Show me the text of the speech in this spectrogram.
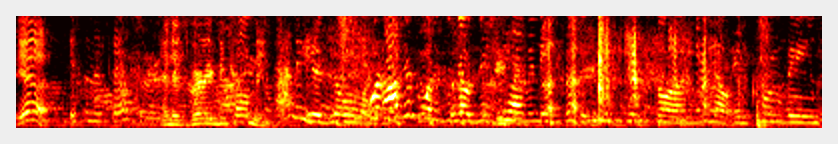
Yeah, it's an accessory. and it's very becoming. I need a joint. Well, I just wanted to know, did she have any statistics on, you know, improving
